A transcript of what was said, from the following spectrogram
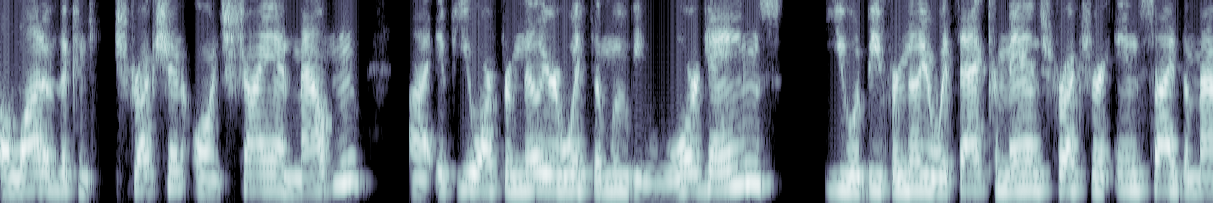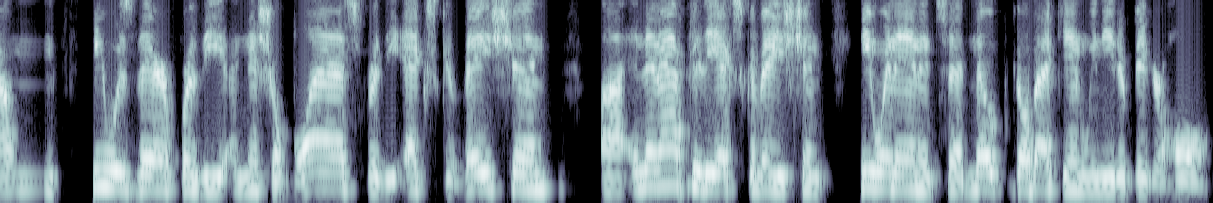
a lot of the construction on Cheyenne Mountain. Uh, if you are familiar with the movie War Games, you would be familiar with that command structure inside the mountain. He was there for the initial blast, for the excavation. Uh, and then after the excavation, he went in and said, Nope, go back in. We need a bigger hole.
